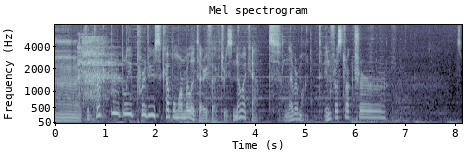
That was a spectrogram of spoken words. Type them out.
Uh, could probably produce a couple more military factories. No, I can't. Never mind. Infrastructure. It's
